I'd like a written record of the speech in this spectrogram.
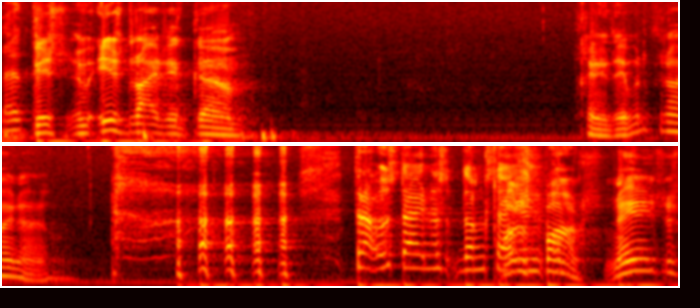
Leuk. Eerst, eerst draaide ik... eh, geen idee wat ik draaide eigenlijk. Trouwens, tijdens, dankzij, Wat is Sparks? Nee, is,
